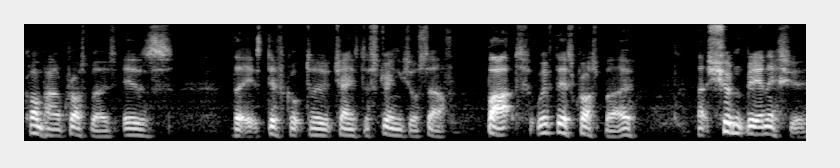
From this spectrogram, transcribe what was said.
compound crossbows is that it's difficult to change the strings yourself but with this crossbow that shouldn't be an issue.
